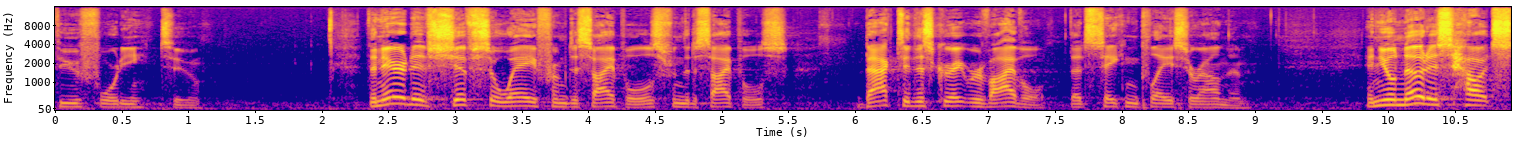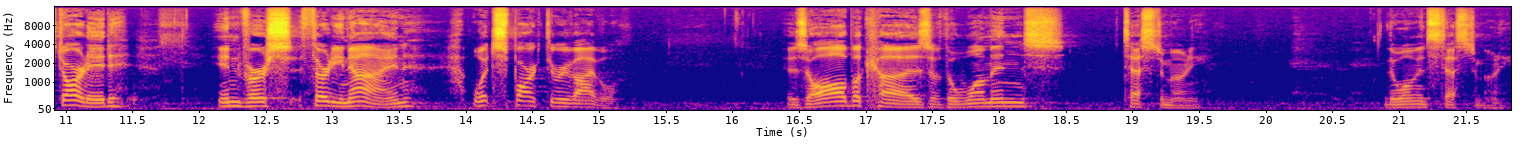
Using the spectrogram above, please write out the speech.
through 42. The narrative shifts away from disciples, from the disciples, back to this great revival that's taking place around them. And you'll notice how it started in verse 39. What sparked the revival? It was all because of the woman's testimony. The woman's testimony.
